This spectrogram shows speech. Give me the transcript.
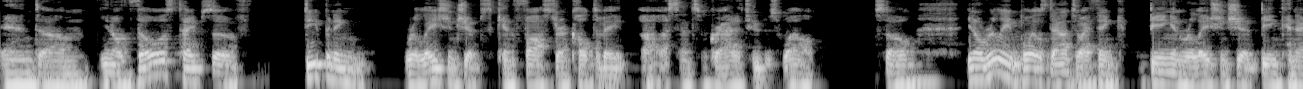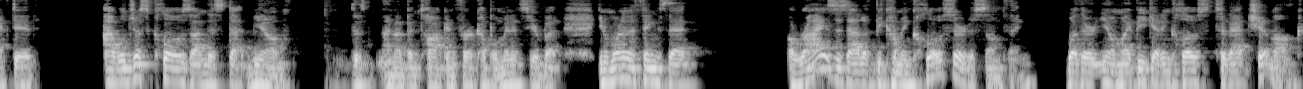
And, um, you know, those types of deepening relationships can foster and cultivate uh, a sense of gratitude as well. So, you know, really it boils down to, I think, being in relationship, being connected. I will just close on this, you know, this, and I've been talking for a couple minutes here, but, you know, one of the things that arises out of becoming closer to something, whether, you know, might be getting close to that chipmunk.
